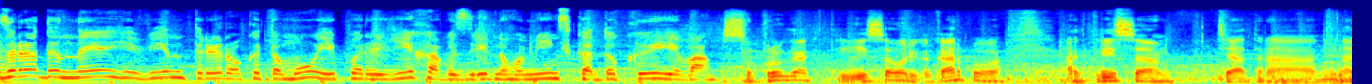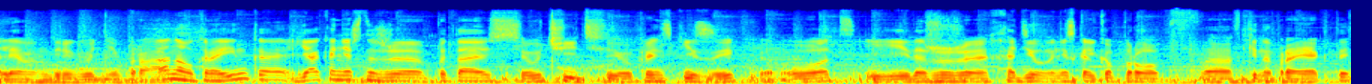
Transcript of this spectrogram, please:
Заради неї він три роки тому і переїхав із рідного мінська до Києва. Супруга актриса Ольга Карпова, актриса театра на левом берегу Днепра. Она украинка. Я, конечно же, пытаюсь учить украинский язык. Вот. И даже уже ходил на несколько проб э, в кинопроекты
